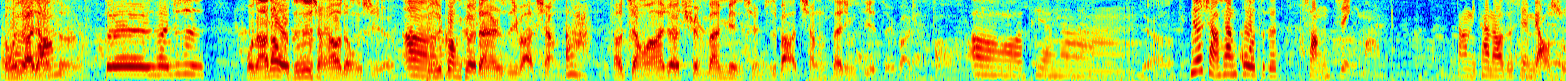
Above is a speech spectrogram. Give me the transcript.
我不知道讲什么，对，反正就是。我拿到我真正想要的东西了，嗯、不是旷课单，而是一把枪。嗯、然后讲完，他就在全班面前，就是把枪塞进自己的嘴巴去。哦天哪！对啊。你有想象过这个场景吗？当你看到这些描述。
